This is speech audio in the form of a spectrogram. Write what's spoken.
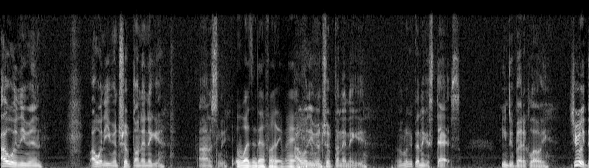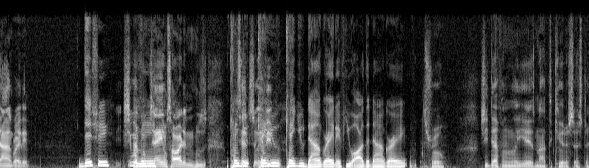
I wouldn't even, I wouldn't even tripped on that nigga. Honestly, It wasn't that funny, man. I wouldn't even tripped on that nigga. Look at that nigga's stats. You can do better, Khloé. She really downgraded. Did she? She I went mean- from James Harden, who's Can you can MVP you can you downgrade if you are the downgrade? True. She definitely is not the cuter sister.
